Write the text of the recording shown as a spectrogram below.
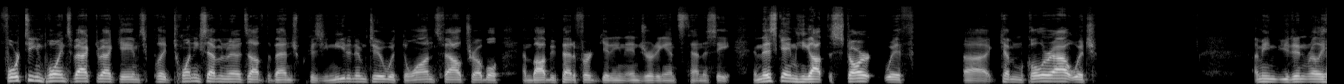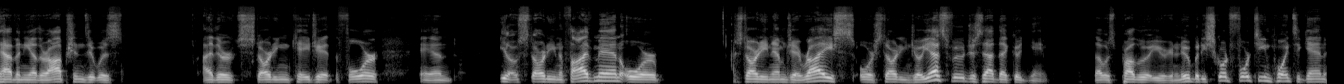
14 points back to back games. He played 27 minutes off the bench because he needed him to with Dajuan's foul trouble and Bobby Pettiford getting injured against Tennessee. In this game, he got the start with uh, Kevin McCullar out, which I mean, you didn't really have any other options. It was either starting KJ at the four and you know, starting a five man or starting MJ Rice or starting Joe Yesufu just had that good game. That was probably what you were going to do. But he scored 14 points again,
